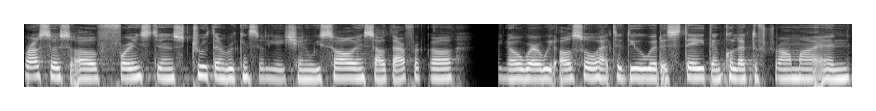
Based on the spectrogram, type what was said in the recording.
process of, for instance, truth and reconciliation? We saw in South Africa, you know, where we also had to deal with a state and collective trauma, and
